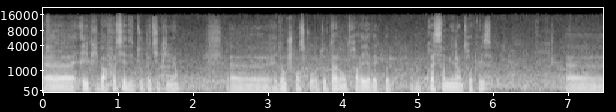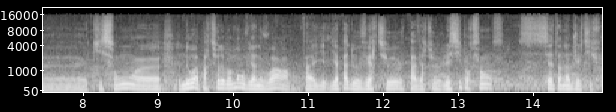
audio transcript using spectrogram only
et puis parfois c'est des tout petits clients. et donc je pense qu'au total on travaille avec à peu près 5000 entreprises. qui sont, nous, à partir du moment où on vient nous voir, il n'y a, pas de vertueux, pas vertueux. Les 6%, c'est un objectif.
